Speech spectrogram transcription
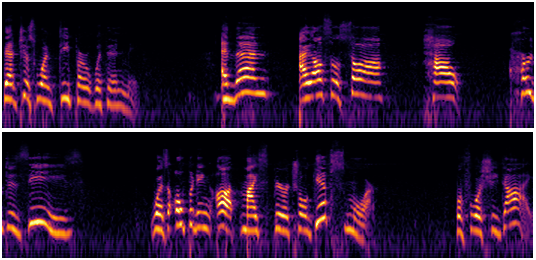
that just went deeper within me. And then I also saw how her disease was opening up my spiritual gifts more before she died.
